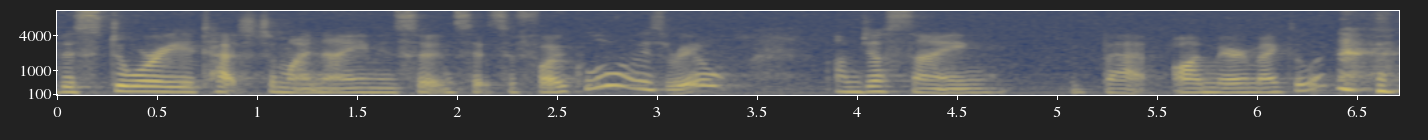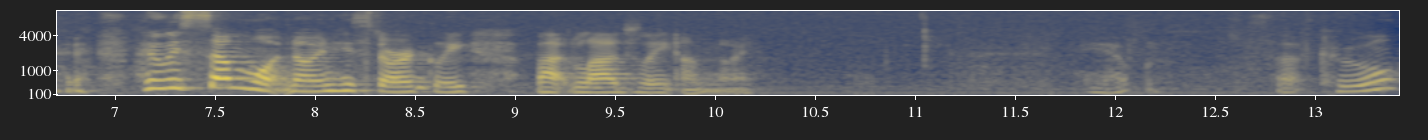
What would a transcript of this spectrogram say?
the story attached to my name in certain sets of folklore is real. I'm just saying that I'm Mary Magdalene, who is somewhat known historically, but largely unknown. Yep. Is that cool?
